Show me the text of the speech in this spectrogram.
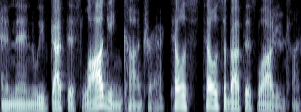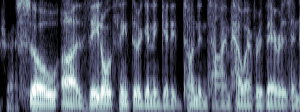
and then we've got this logging contract. Tell us, tell us about this logging contract. So uh, they don't think they're going to get it done in time. However, there is an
